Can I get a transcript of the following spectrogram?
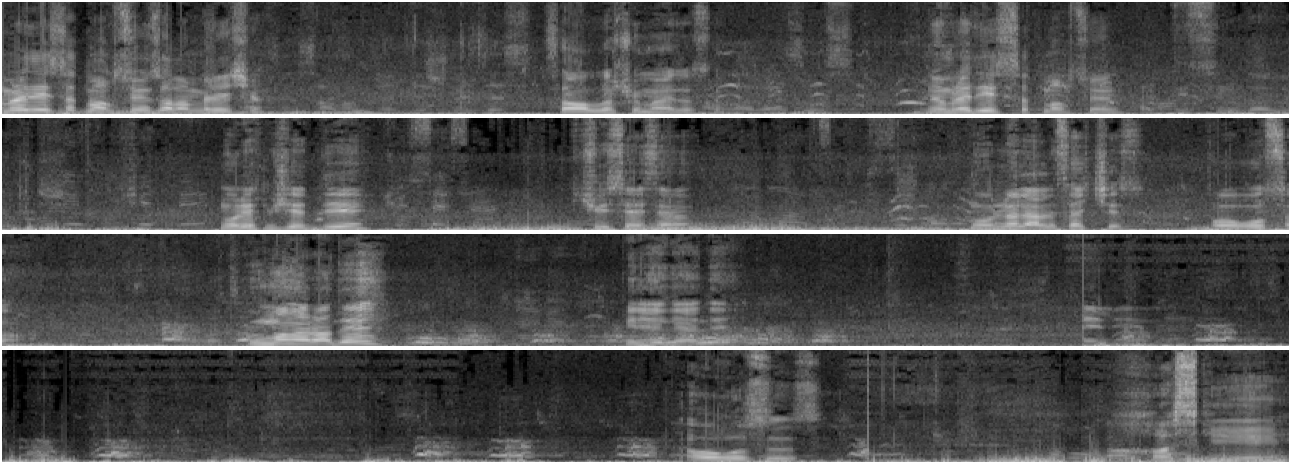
Nömrə deyil satmaq üçün salam aleyküm. Salam qardaş, necəsən? Sağ Allah köməyiniz olsun. Allah razı olsun. Nömrə deyil satmaq üçün Həddisin də 077 280 0058 Oğulsan. Ünvan aradı? Binəqədi. Oğulsuz. Xaski.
